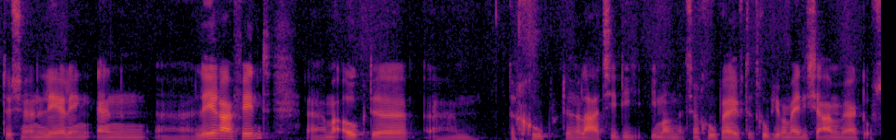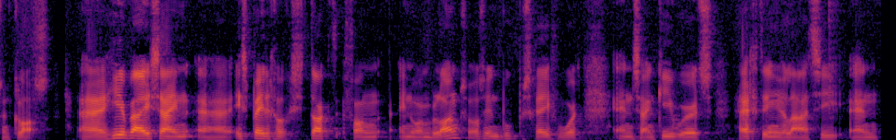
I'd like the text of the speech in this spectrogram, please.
tussen een leerling en uh, leraar vindt, maar ook de, um, de groep, de relatie die iemand met zijn groep heeft, het groepje waarmee die samenwerkt of zijn klas. hierbij zijn, is pedagogische tact van enorm belang, zoals in het boek beschreven wordt, en zijn keywords hechting, relatie en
